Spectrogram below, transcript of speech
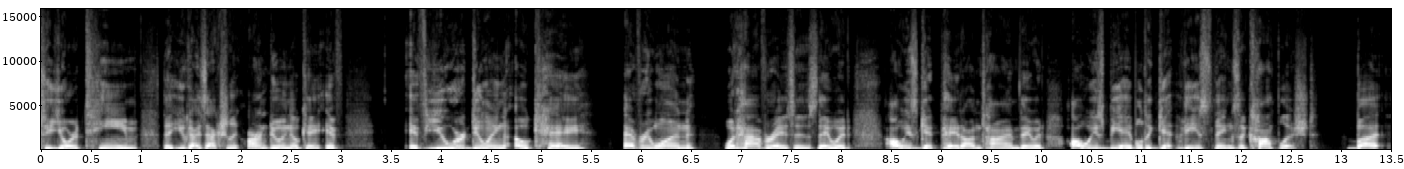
to your team that you guys actually aren't doing okay. If if you were doing okay, everyone would have raises. They would always get paid on time. They would always be able to get these things accomplished. But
